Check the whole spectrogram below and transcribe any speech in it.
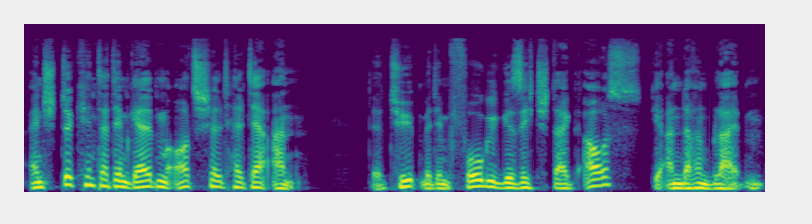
Ein Stück hinter dem gelben Ortsschild hält er an. Der Typ mit dem Vogelgesicht steigt aus, die anderen bleiben.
